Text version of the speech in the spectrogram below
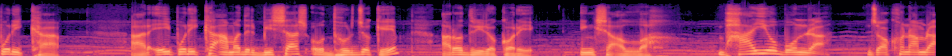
পরীক্ষা। আর এই পরীক্ষা আমাদের বিশ্বাস ও ধৈর্যকে আরও দৃঢ় করে ইনশা আল্লাহ ভাই ও বোনরা, যখন আমরা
